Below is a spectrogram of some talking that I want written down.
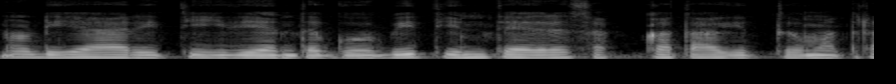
ನೋಡಿ ಆ ರೀತಿ ಇದೆ ಅಂತ ಗೋಬಿ. ತಿಂತಾ ಇದ್ರೆ ಸಖತ್ತಾಗಿತ್ತು ಮಾತ್ರ.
